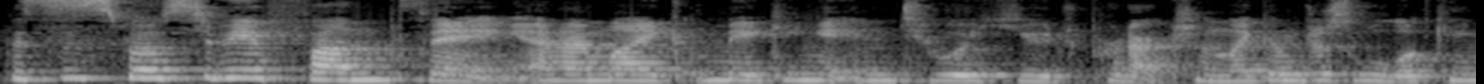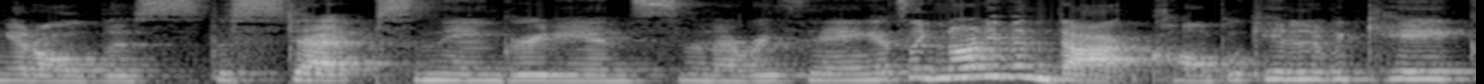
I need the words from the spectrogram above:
This is supposed to be a fun thing, and I'm like making it into a huge production. Like I'm just looking at all this, the steps and the ingredients and everything. It's like not even that complicated of a cake,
